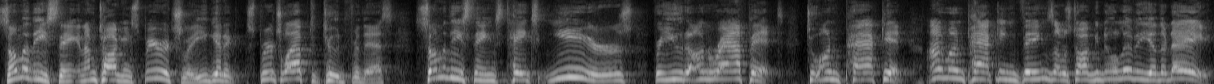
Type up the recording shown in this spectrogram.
some of these things and I'm talking spiritually you get a spiritual aptitude for this. Some of these things takes years for you to unwrap it to unpack it. I'm unpacking things. I was talking to Olivia the other day.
